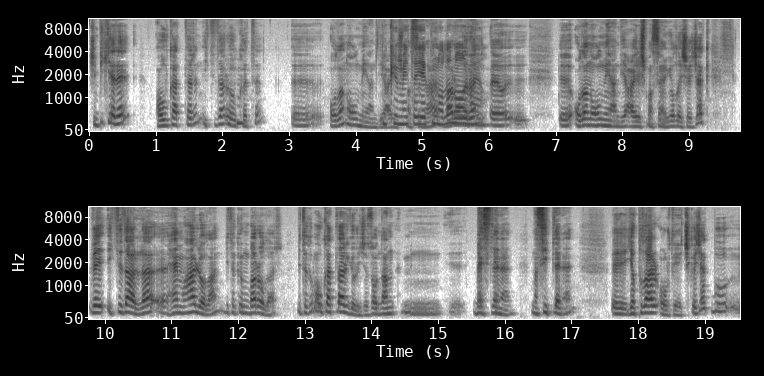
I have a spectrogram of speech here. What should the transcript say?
şimdi bir kere avukatların iktidar avukatı e, olan olmayan diye Hükümete ayrışmasına, yakın olan baroların e, e, olan olmayan diye ayrışmasına yol açacak ve iktidarla e, hemhal olan bir takım barolar, bir takım avukatlar göreceğiz. Ondan e, beslenen, nasiplenen e, yapılar ortaya çıkacak. Bu e,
